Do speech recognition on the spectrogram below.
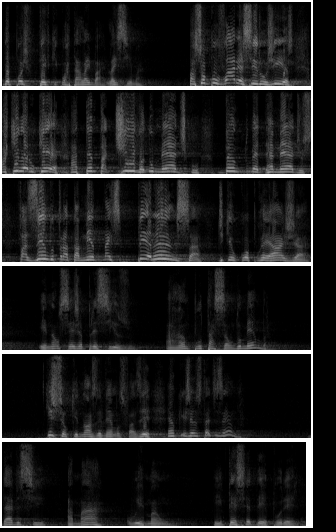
depois teve que cortar lá embaixo, lá em cima. Passou por várias cirurgias. Aquilo era o que? A tentativa do médico dando remédios, fazendo tratamento na esperança de que o corpo reaja e não seja preciso a amputação do membro. Isso é o que nós devemos fazer, é o que Jesus está dizendo deve-se amar o irmão e interceder por ele.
